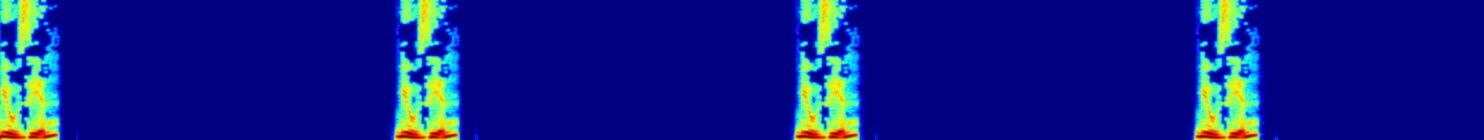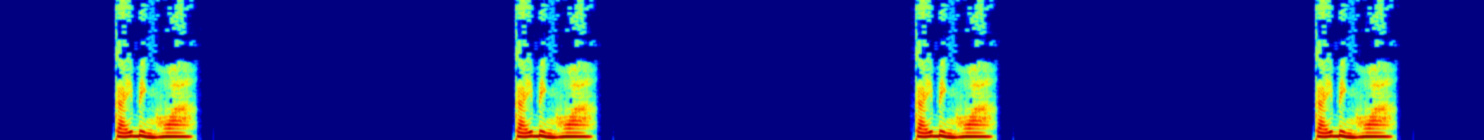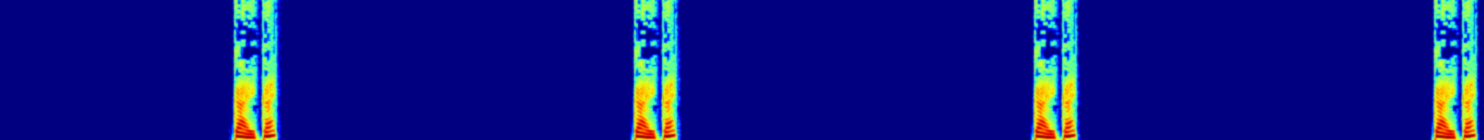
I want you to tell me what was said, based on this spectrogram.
biểu diễn. Biểu diễn. Biểu diễn. Biểu diễn. Cái bình hoa. Cái bình hoa. Cái bình hoa. Cái bình hoa. Cải cách. Cải cách. Cải cách. Cải cách.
